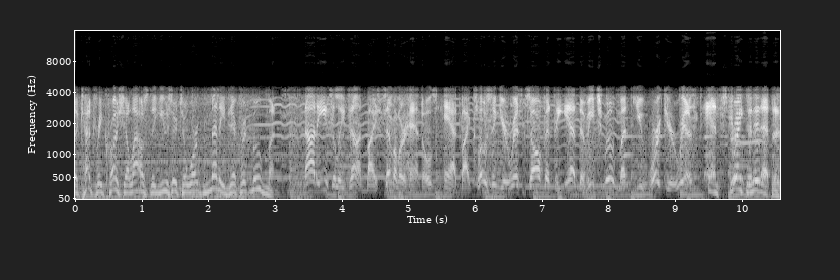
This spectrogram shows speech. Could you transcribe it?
the Country Crush allows the user to work many different movements. Not easily done by similar handles, and by closing your wrists off at the end of each movement, you work your wrist and strengthen it at the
